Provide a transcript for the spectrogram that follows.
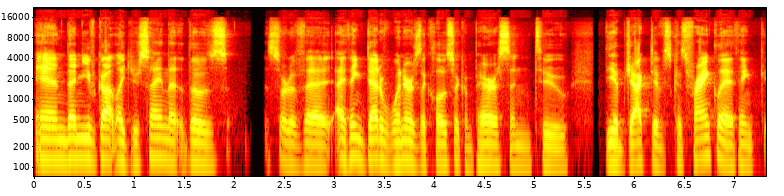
and then you've got like you're saying that those sort of uh, I think Dead of Winter is the closer comparison to the objectives because frankly I think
